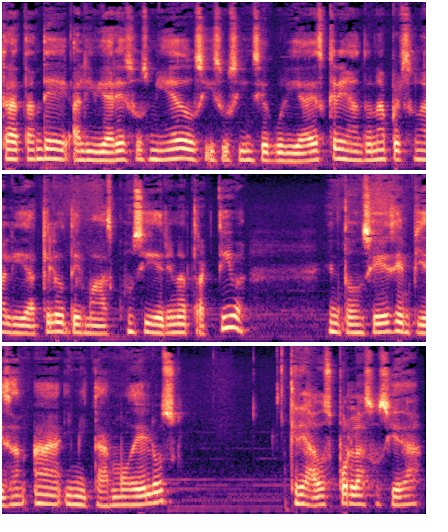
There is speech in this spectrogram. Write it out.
tratan de aliviar esos miedos y sus inseguridades creando una personalidad que los demás consideren atractiva. Entonces empiezan a imitar modelos creados por la sociedad,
